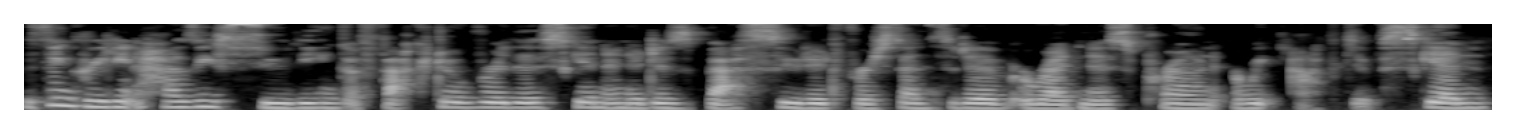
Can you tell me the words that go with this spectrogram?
This ingredient has a soothing effect over the skin and it is best suited for sensitive, redness prone, reactive skin.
